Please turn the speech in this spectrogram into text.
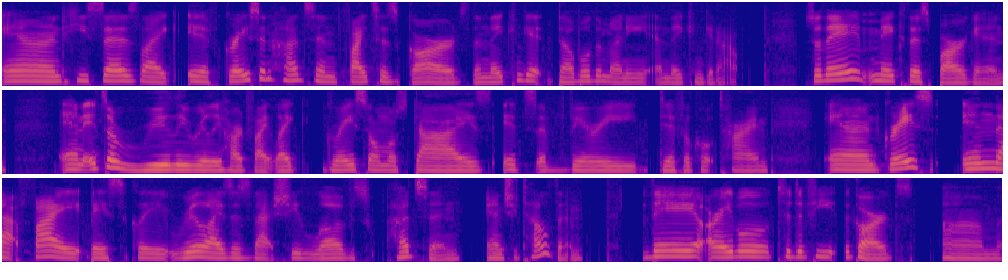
And he says, like, if Grayson Hudson fights his guards, then they can get double the money and they can get out. So they make this bargain. And it's a really, really hard fight. Like, Grace almost dies. It's a very difficult time. And Grace, in that fight, basically realizes that she loves Hudson and she tells him. They are able to defeat the guards. Um,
